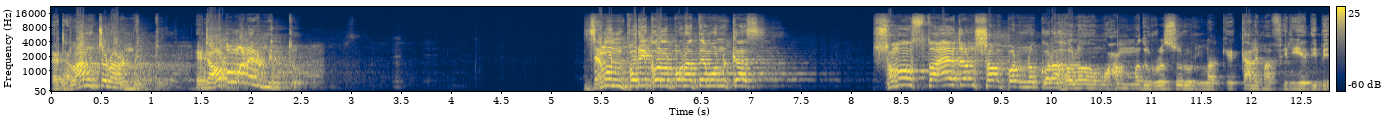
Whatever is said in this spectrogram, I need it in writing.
এটা লাঞ্ছনার মৃত্যু, এটা অপমানের মৃত্যু। যেমন পরিকল্পনা, তেমন কাজ। সমস্ত আয়োজন সম্পন্ন করা হলো মোহাম্মদুর রসুল্লাহকে কালেমা ফিরিয়ে দিবে।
